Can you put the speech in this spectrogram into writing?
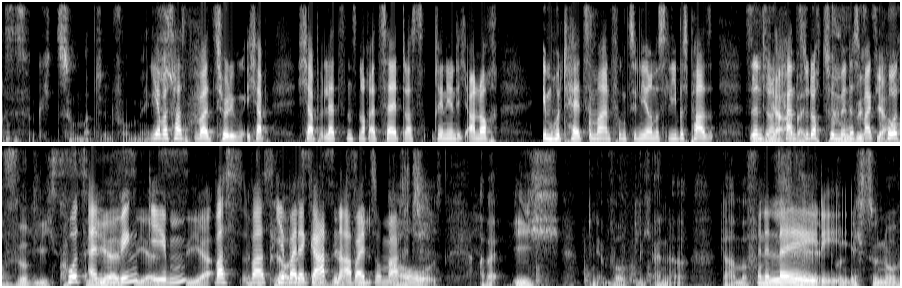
das ist wirklich too much information. Ja, was hast weil, Entschuldigung, ich habe ich hab letztens noch erzählt, dass René und ich auch noch im Hotelzimmer ein funktionierendes Liebespaar sind. Und Ja, dann kannst du doch zumindest bist mal ja kurz, wirklich kurz sehr, einen Wink sehr, geben, sehr- was- du was ihr bei der ja Gartenarbeit so macht. Aus. Aber ich bin ja wirklich eine Dame von Eine Lady. Welt und nicht so nur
